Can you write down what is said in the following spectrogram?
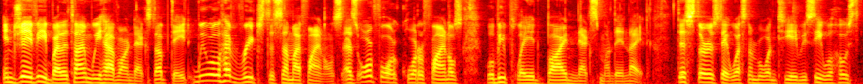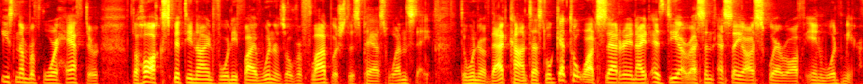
In JV, by the time we have our next update, we will have reached the semifinals, as all four quarterfinals will be played by next Monday night. This Thursday, West number 1 TABC will host East number 4 HAFTR, the Hawks 59 45 winners over Flatbush this past Wednesday. The winner of that contest will get to watch Saturday night as DRS and SAR square off in Woodmere.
